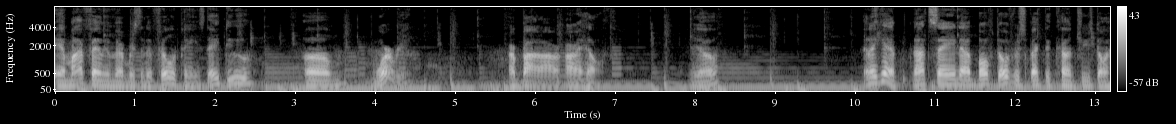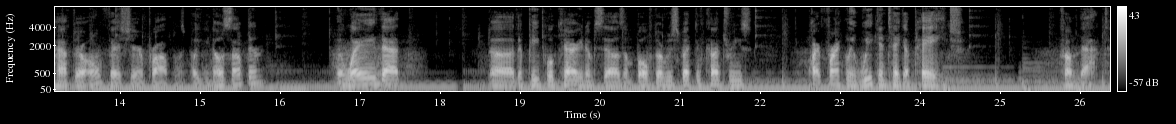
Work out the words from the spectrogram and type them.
and my family members in the Philippines, they do um, worry about our, our health. You know? And again, not saying that both those respective countries don't have their own fair share of problems, but you know something? The way that uh, the people carry themselves in both those respective countries, quite frankly, we can take a page from that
